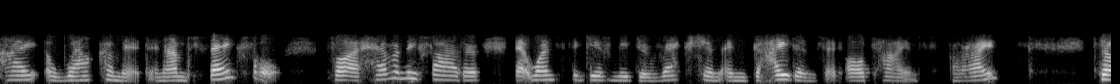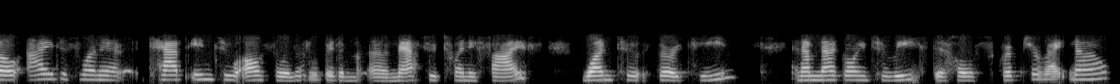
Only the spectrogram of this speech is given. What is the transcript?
I welcome it and I'm thankful for a Heavenly Father that wants to give me direction and guidance at all times. All right? So I just want to tap into also a little bit of uh, Matthew 25, 1 to 13. And I'm not going to read the whole scripture right now.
